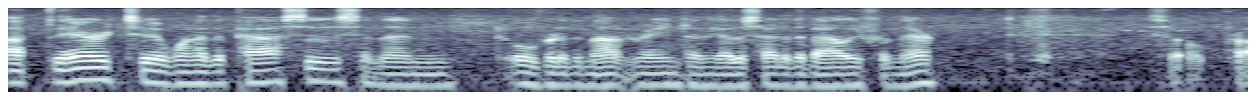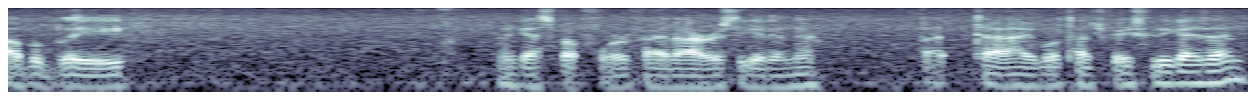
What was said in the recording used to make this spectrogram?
up there to one of the passes and then over to the mountain range on the other side of the valley from there. So probably, I guess about four or five hours to get in there. But uh, I will touch base with you guys then.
